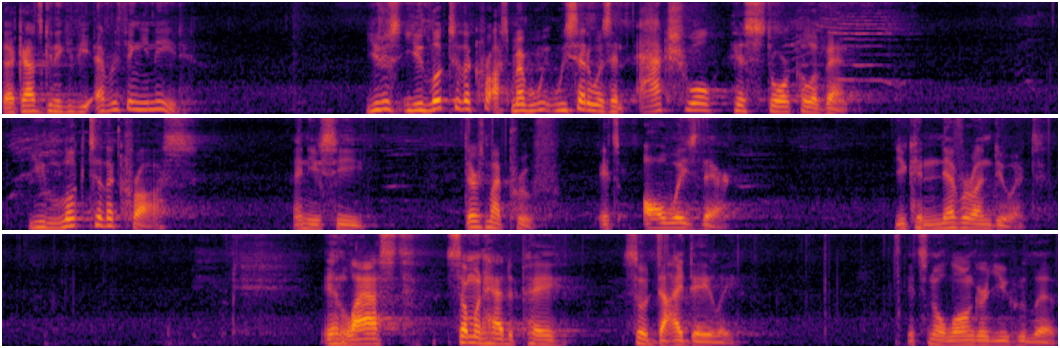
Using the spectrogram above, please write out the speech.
that God's going to give you everything you need. You just you look to the cross. Remember, we, we said it was an actual historical event. You look to the cross and you see, there's my proof. It's always there. You can never undo it. And last, someone had to pay, so die daily. It's no longer you who live.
